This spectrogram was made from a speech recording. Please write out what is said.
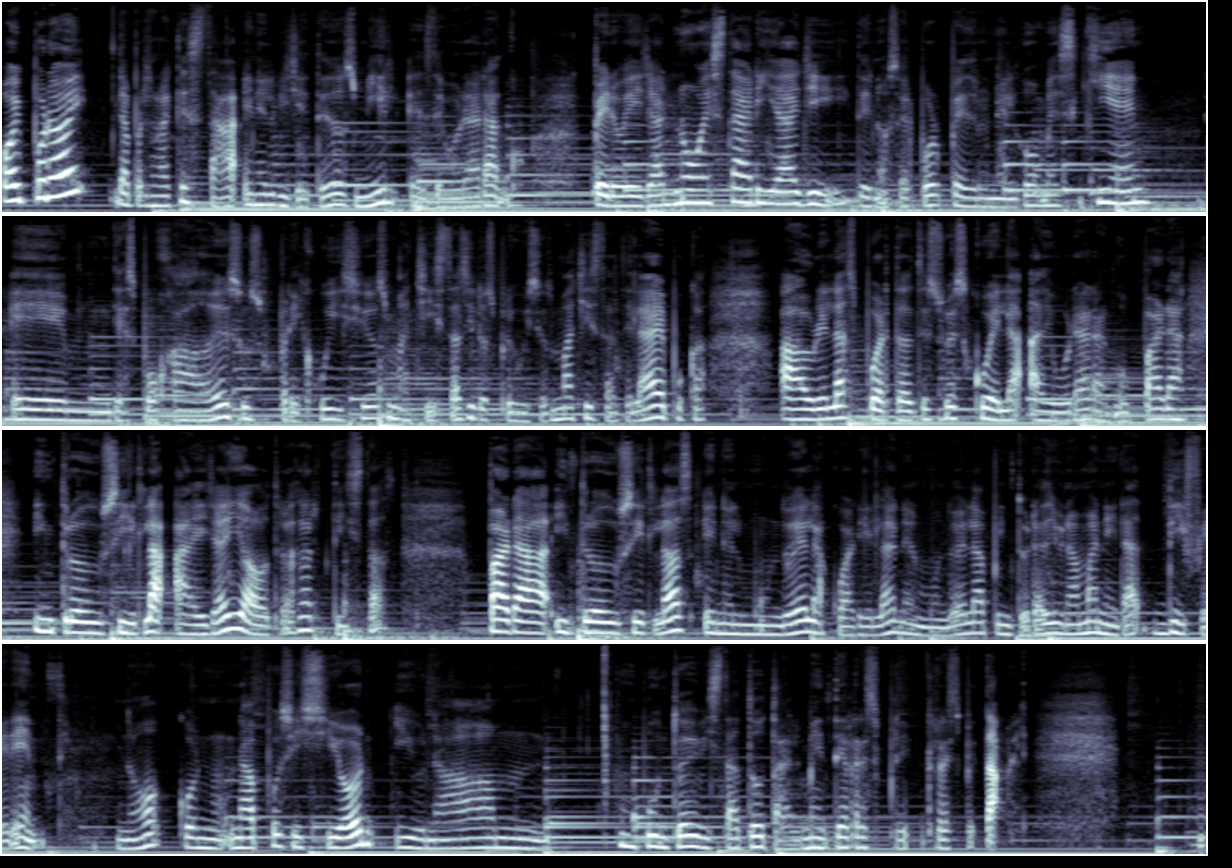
Hoy por hoy, la persona que está en el billete 2000 es Débora Arango, pero ella no estaría allí de no ser por Pedro Enel Gómez, quien, em, despojado de sus prejuicios machistas y los prejuicios machistas de la época, abre las puertas de su escuela a Débora Arango para introducirla a ella y a otras artistas para introducirlas en el mundo de la acuarela, en el mundo de la pintura de una manera diferente, ¿no? Con una posición y mm, un punto de vista totalmente respetable.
